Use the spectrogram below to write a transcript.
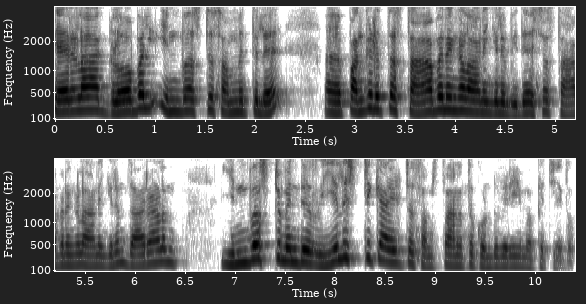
കേരള ഗ്ലോബൽ ഇൻവെസ്റ്റ് സമ്മിറ്റിൽ പങ്കെടുത്ത സ്ഥാപനങ്ങളാണെങ്കിലും വിദേശ സ്ഥാപനങ്ങളാണെങ്കിലും ധാരാളം ഇൻവെസ്റ്റ്മെന്റ് റിയലിസ്റ്റിക് ആയിട്ട് സംസ്ഥാനത്ത് കൊണ്ടുവരികയും ഒക്കെ ചെയ്തു.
